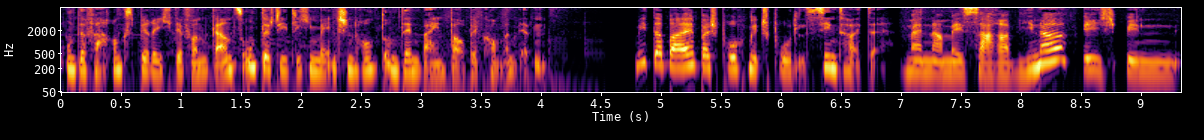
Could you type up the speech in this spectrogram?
und Erfahrungsberichte von ganz unterschiedlichen Menschen rund um den Weinbau bekommen werden. Mit dabei bei Spruch mit Sprudel sind heute. Mein Name ist Sarah Wiener. Ich bin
